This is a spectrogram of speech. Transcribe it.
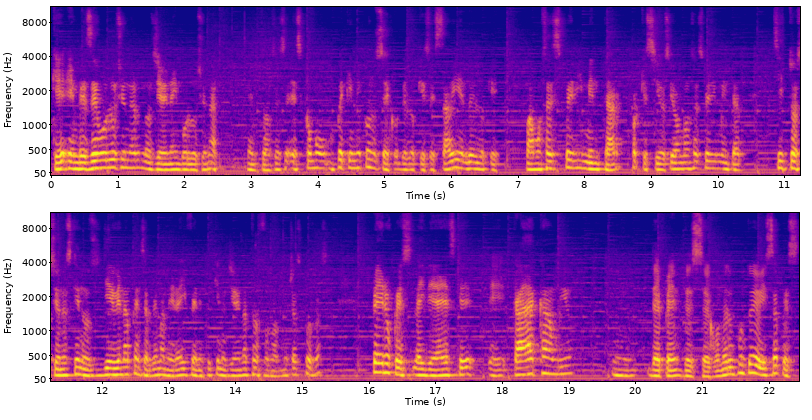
que en vez de evolucionar nos lleven a involucionar. Entonces es como un pequeño consejo de lo que se está viendo, de lo que vamos a experimentar, porque sí o sí vamos a experimentar situaciones que nos lleven a pensar de manera diferente y que nos lleven a transformar muchas cosas. Pero pues la idea es que eh, cada cambio, mm, depende, según el punto de vista, pues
